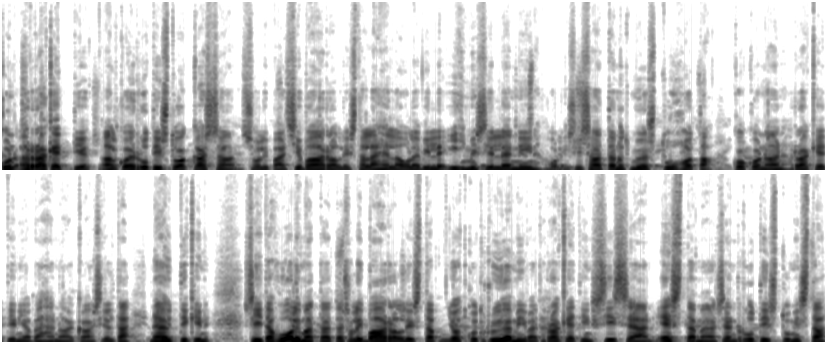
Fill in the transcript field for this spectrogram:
Kun raketti alkoi rutistua kasaan, se oli paitsi vaarallista lähellä oleville ihmisille, niin olisi saattanut myös tuhota kokonaan raketin ja vähän aikaa siltä näyttikin. Siitä huolimatta, että se oli vaarallista, jotkut ryömivät raketin sisään estämään sen rutistumista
